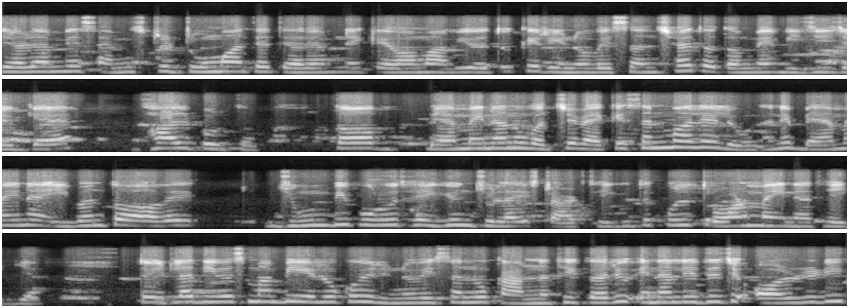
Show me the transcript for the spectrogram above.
જ્યારે અમે સેમિસ્ટર ટુમાં હતા ત્યારે અમને કહેવામાં આવ્યું હતું કે રિનોવેશન છે તો તમે બીજી જગ્યાએ હાલ પૂરતું. તો બે મહિનાનું વચ્ચે વેકેશન મળેલું અને બે મહિના ઇવન તો હવે જૂન બી પૂરું થઈ ગયું જુલાઈ સ્ટાર્ટ થઈ ગયું, તો કુલ ત્રણ મહિના થઈ ગયા. તો એટલા દિવસમાં બી એ લોકોએ રિનોવેશનનું કામ નથી કર્યું. એના લીધે જે ઓલરેડી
